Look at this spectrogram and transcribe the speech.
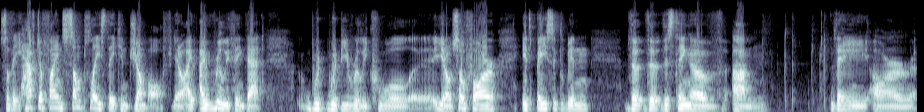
so they have to find some place they can jump off. You know, I, I really think that would would be really cool. Uh, you know, so far it's basically been the the this thing of um, they are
